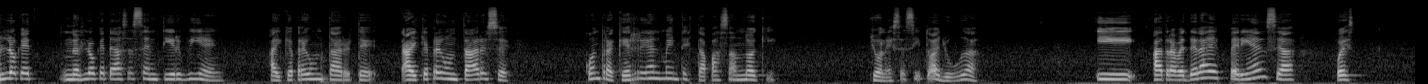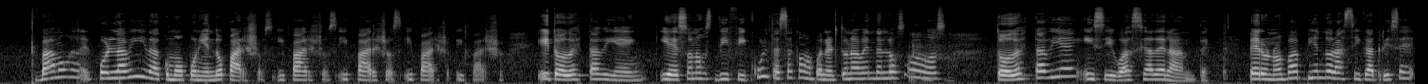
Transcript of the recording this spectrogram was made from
es lo que, no es lo que te hace sentir bien, hay que preguntarte, hay que preguntarse, contra qué realmente está pasando aquí. Yo necesito ayuda. Y a través de las experiencias, pues vamos por la vida como poniendo parchos y parchos y parchos y parchos y parchos. Y todo está bien. Y eso nos dificulta. Eso es como ponerte una venda en los ojos. Todo está bien y sigo hacia adelante. Pero no vas viendo las cicatrices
